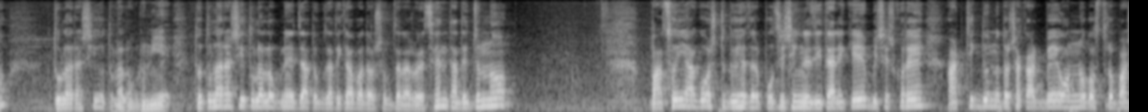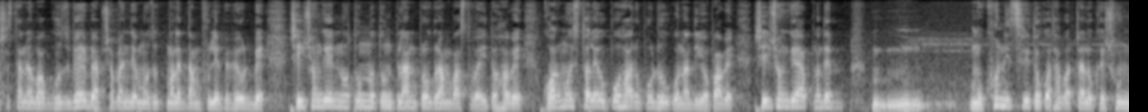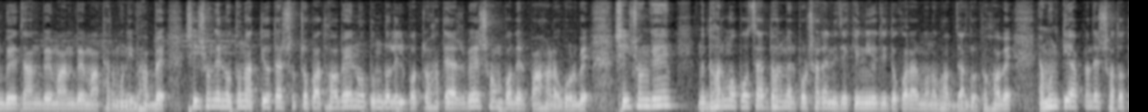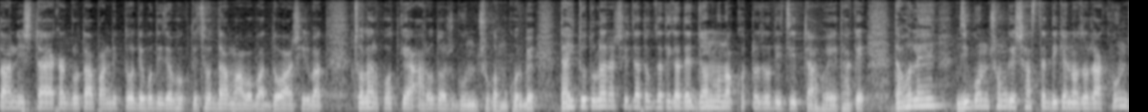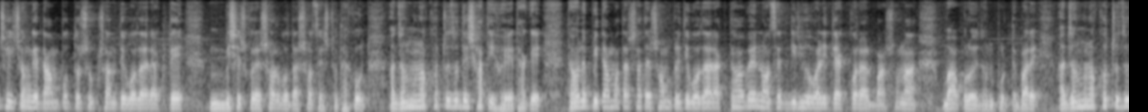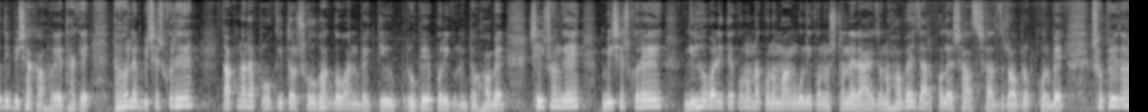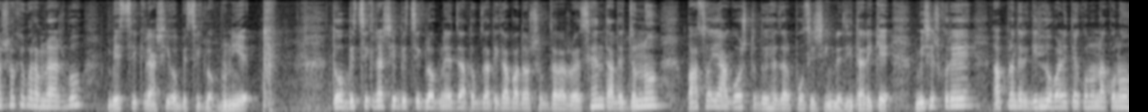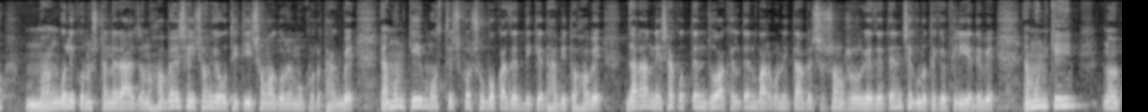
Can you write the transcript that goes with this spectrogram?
তুলা রাশি ও তুলা লগ্ন নিয়ে। তো তুলা রাশি, তুলা লগ্নে জাতক, জাতিকা বা দর্শক যারা রয়েছেন, তাদের জন্য পাঁচই আগস্ট দুই হাজার পঁচিশ ইংরেজি তারিখে বিশেষ করে আর্থিক দৈন্যদশা কাটবে, অন্ন, বস্ত্র, বাসস্থানের অভাব ঘুষবে ব্যবসা বাণিজ্যে মজুত মালের দাম ফুলে ফেপে উঠবে। সেই সঙ্গে নতুন নতুন প্ল্যান প্রোগ্রাম বাস্তবায়িত হবে। কর্মস্থলে উপহার, উপঢৌকনা দিয়েও পাবে। সেই সঙ্গে আপনাদের উম, মুখ নিঃসৃত কথাবার্তা লোকে শুনবে জানবে মানবে মাথার মনি ভাববে। সেই সঙ্গে নতুন আত্মীয়তার সূত্রপাত হবে নতুন দলিলপত্র হাতে আসবে সম্পদের পাহাড়ও গড়বে। সেই সঙ্গে ধর্ম প্রচার ধর্মের প্রসারে নিজেকে নিয়োজিত করার মনোভাব জাগ্রত হবে। এমনকি আপনাদের সততা নিষ্ঠা একাগ্রতা পাণ্ডিত্য দেবদীজে ভক্তি শ্রদ্ধা মা বাবার দোয়া আশীর্বাদ চলার পথকে আরও দশ গুণ সুগম করবে। তাই তো তুলা রাশির জাতক জাতিকাদের জন্ম নক্ষত্র যদি চিত্রা হয়ে থাকে তাহলে জীবন সঙ্গী স্বাস্থ্যের দিকে নজর রাখুন, সেই সঙ্গে দাম্পত্য সুখ শান্তি বজায় রাখতে, বিশেষ করে সর্বদা সচেষ্ট থাকুন। আর জন্ম নক্ষত্র যদি সাথী হয়ে থাকে, তাহলে পিতামাতার সাথে সম্প্রীতি বজায় রাখতে হবে, নচেত গৃহবাড়ি ত্যাগ করার বাসনা বা প্রয়োজন পড়তে পারে। আর জন্ম নক্ষত্র যদি বিশাখা হয়ে থাকে, তাহলে বিশেষ করে আপনারা প্রকৃত সৌভাগ্যবান ব্যক্তি রূপে পরিগণিত হবেন। সেই সঙ্গে বিশেষ করে গৃহবাড়িতে কোনো না কোনো মাঙ্গলিক অনুষ্ঠানের আয়োজন হবে, যার ফলে সাজ সাজ রব রব করবে। সুপ্রিয় দর্শক, এবার আমরা আসব বৃশ্চিক রাশি ও বেসিক লগ্ন নিয়ে। তো বৃশ্চিক রাশি, বৃশ্চিক লগ্নের জাতক, জাতিকা বা দর্শক যারা রয়েছেন, তাদের জন্য পাঁচই আগস্ট দুই হাজার পঁচিশ ইংরেজি তারিখে। বিশেষ করে আপনাদের গৃহবাড়িতে কোনো না কোনো মাঙ্গলিক অনুষ্ঠানের আয়োজন হবে, সেই সঙ্গে অতিথি সমাগমে মুখর থাকবে। এমনকি মস্তিষ্ক শুভ কাজের দিকে ধাবিত হবে। যারা নেশা করতেন, জুয়া খেলতেন, বারবনিতা, বেশ সংসর্গে যেতেন, সেগুলো থেকে ফিরিয়ে দেবে। এমনকি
